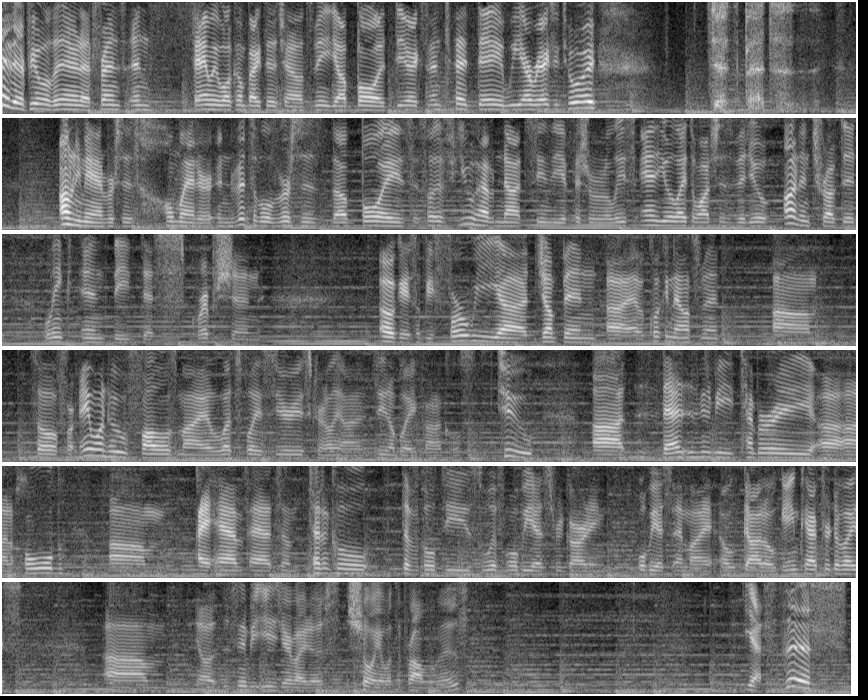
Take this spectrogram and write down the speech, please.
Hey there, people of the internet, friends and family. Welcome back to the channel. It's me, your boy, D-rex, and today we are reacting to a death battle. Omni-Man versus Homelander, Invincible versus The Boys. So if you have not seen the official release and you would like to watch this video uninterrupted, link in the description. Okay, so before we uh, jump in, uh, I have a quick announcement. Um, so for anyone who follows my Let's Play series currently on Xenoblade Chronicles 2, uh, that is going to be temporary uh, on hold. Um, I have had some technical difficulties with OBS regarding OBS and my Elgato game capture device. Um, you know, it's going to be easier if I just show you what the problem is. Yes, this,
